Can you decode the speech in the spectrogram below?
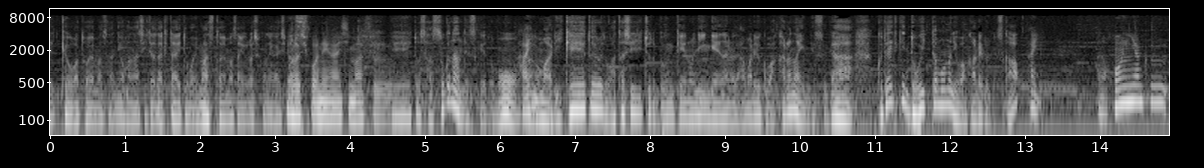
えー、今日は富山さんにお話しいただきたいと思います。富山さんよろしくお願いします。よろしくお願いします。えーと早速なんですけれども、はい、あのまあ理系というと私ちょっと文系の人間なのであまりよくわからないんですが具体的にどういったものに分かれるんですかはいあの翻訳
